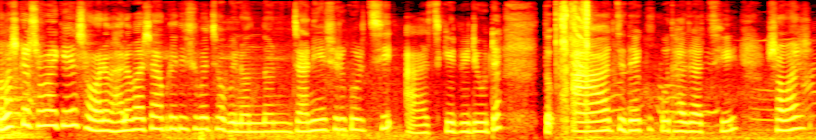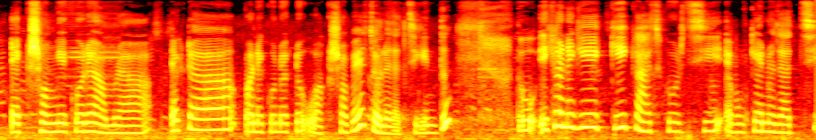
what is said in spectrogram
নমস্কার সবাইকে, সবার ভালোবাসা, প্রীতি, শুভেচ্ছা, অভিনন্দন জানিয়ে শুরু করছি আজকের ভিডিওটা। তো আজ দেখো কোথায় যাচ্ছি। সবার একসঙ্গে করে আমরা একটা মানে কোনো একটা ওয়ার্কশপে চলে যাচ্ছি কিন্তু। তো এখানে গিয়ে কি কাজ করছি এবং কেন যাচ্ছি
